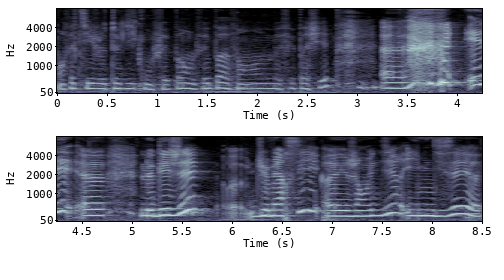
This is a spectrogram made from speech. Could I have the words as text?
En fait, si je te dis qu'on le fait pas, on le fait pas. Enfin, me fait pas chier. Euh, et euh, le DG, euh, Dieu merci, j'ai envie de dire, il me disait,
